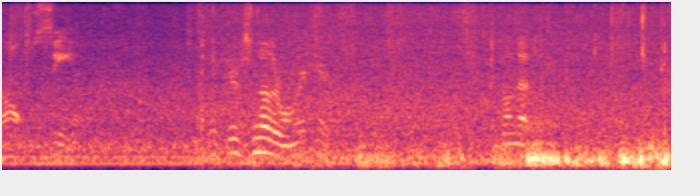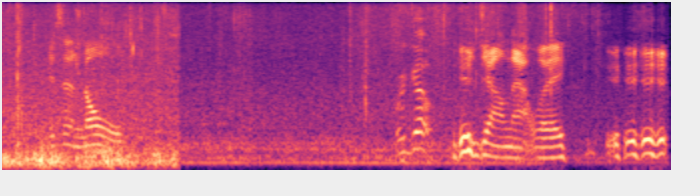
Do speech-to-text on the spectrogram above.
I don't see him. Look, there's another one right here. It's on that. It's a knoll. Where'd he go? Down that way.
